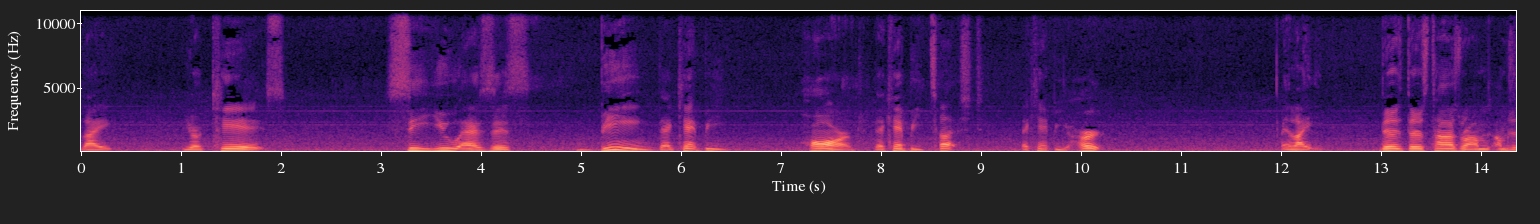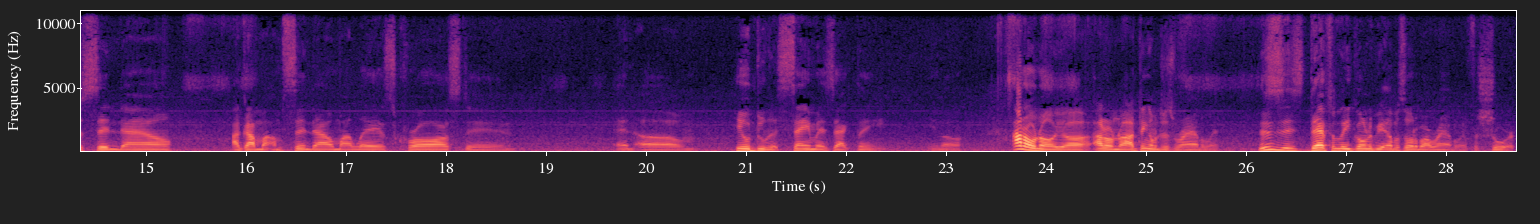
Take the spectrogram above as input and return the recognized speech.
Like your kids see you as this being that can't be harmed, that can't be touched, that can't be hurt. And like there's there's times where I'm I'm just sitting down, I got my I'm sitting down with my legs crossed and and um he'll do the same exact thing, you know. I don't know, y'all. I don't know. I think I'm just rambling. This is definitely going to be an episode about rambling for sure.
